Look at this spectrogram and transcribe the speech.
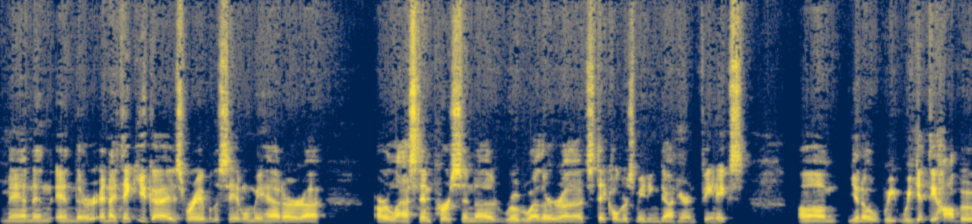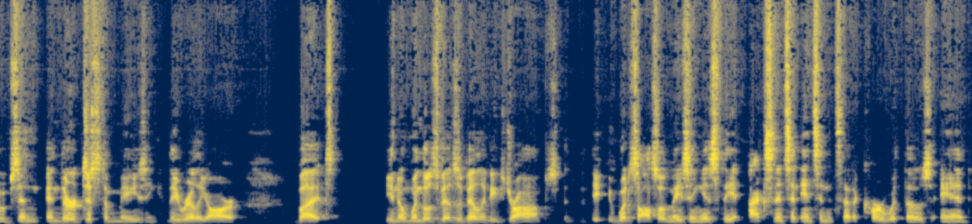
man. And and there, and I think you guys were able to see it when we had our uh, our last in person uh, road weather uh, stakeholders meeting down here in Phoenix. Um, you know, we we get the haboobs and and they're just amazing. They really are. But you know, when those visibility drops, it, what is also amazing is the accidents and incidents that occur with those and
